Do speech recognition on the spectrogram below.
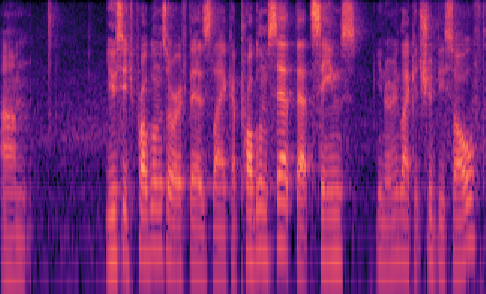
um, usage problems or if there's like a problem set that seems you know like it should be solved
